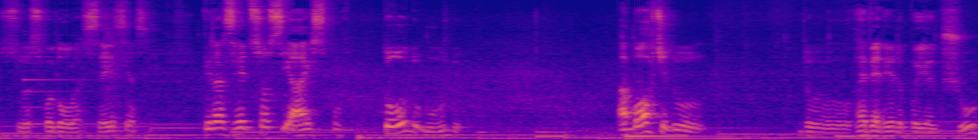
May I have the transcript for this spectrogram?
suas condolências pelas redes sociais, por todo mundo. A morte do, do reverendo Poyanchu,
